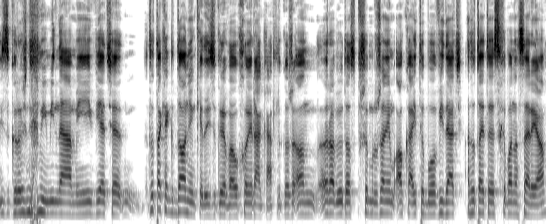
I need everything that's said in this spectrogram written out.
i z groźnymi minami, wiecie, to tak jak Doniu kiedyś zgrywał Chojraka, tylko że on robił to z przymrużeniem oka i to było widać, a tutaj to jest chyba na serio.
